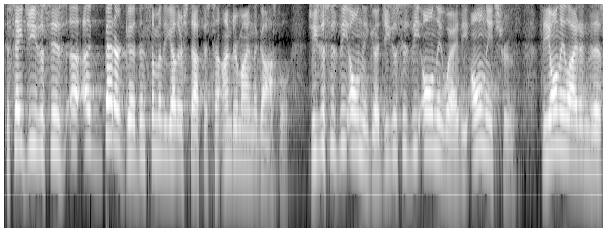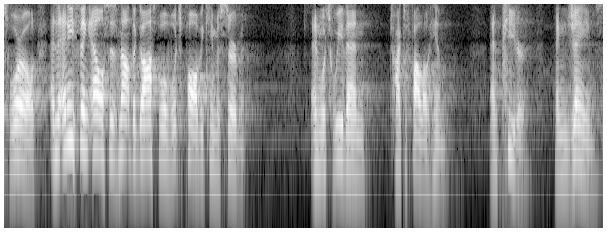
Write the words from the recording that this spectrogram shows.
To say Jesus is a, a, better good than some of the other stuff is to undermine the gospel. Jesus is the only good. Jesus is the only way, the only truth, the only light into this world. And anything else is not the gospel of which Paul became a servant and which we then try to follow him. And Peter and James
